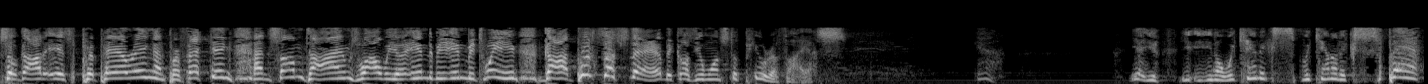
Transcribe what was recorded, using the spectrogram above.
So God is preparing and perfecting and sometimes while we are in the in-between, God puts us there because He wants to purify us. Yeah. Yeah, you, you, you know, we can't, ex- we cannot expect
